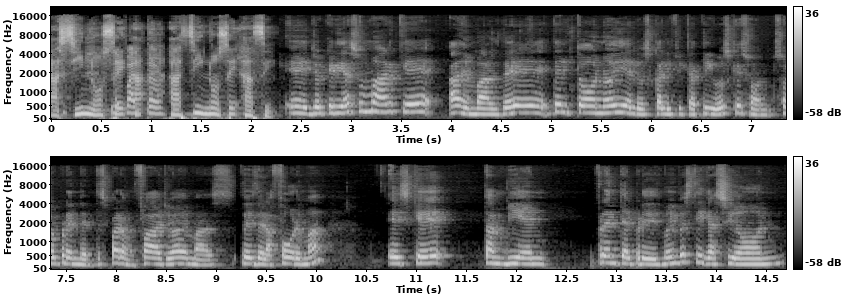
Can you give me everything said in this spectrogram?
así no se, así no se hace. Eh, yo quería sumar que además de, del tono y de los calificativos que son sorprendentes para un fallo, además desde la forma, es que también frente al periodismo de investigación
